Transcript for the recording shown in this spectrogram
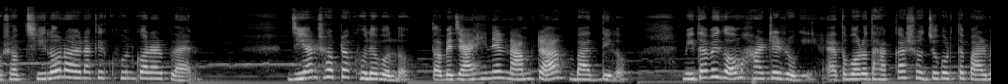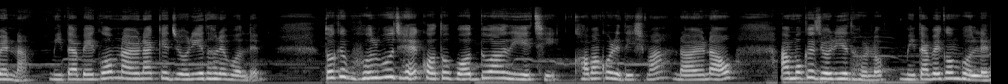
ওসব ছিল নয়নাকে খুন করার প্ল্যান। জিয়ান সবটা খুলে বলল, তবে জাহিনের নামটা বাদ দিল। মিতা বেগম হার্টের রোগী, এত বড় ধাক্কা সহ্য করতে পারবেন না। মিতা বেগম নয়নাকে জড়িয়ে ধরে বললেন, তোকে ভুল বুঝে কত বদদোয়া দিয়েছি, ক্ষমা করে দিস মা। নয়নাও আম্মুকে জড়িয়ে ধরলো। মিতা বেগম বললেন,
